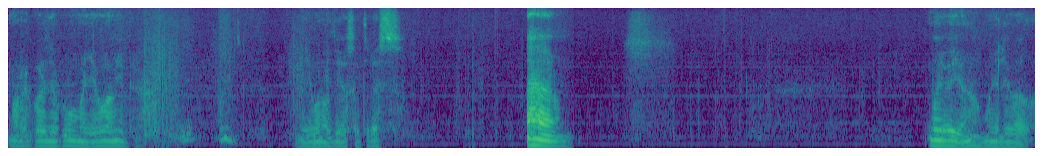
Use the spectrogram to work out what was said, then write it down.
No recuerdo cómo me llegó a mí, pero me llegó unos días atrás. Ah, muy bello, ¿no? Muy elevado.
